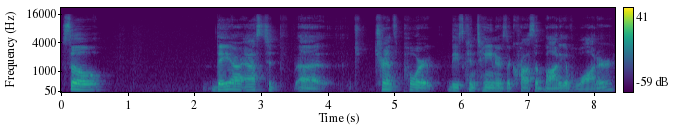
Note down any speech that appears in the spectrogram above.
So they are asked to uh, transport these containers across a body of water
